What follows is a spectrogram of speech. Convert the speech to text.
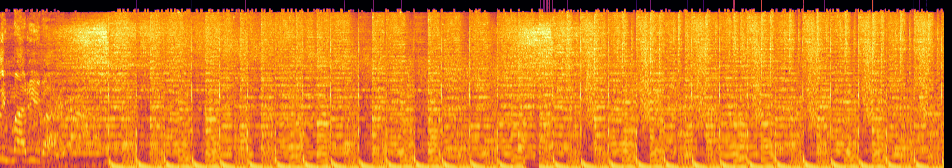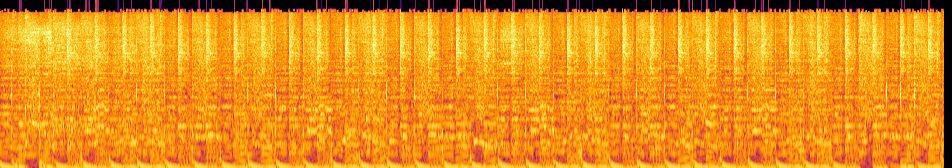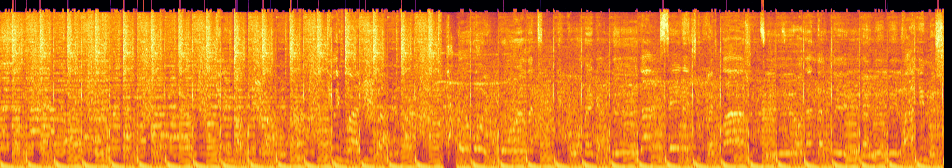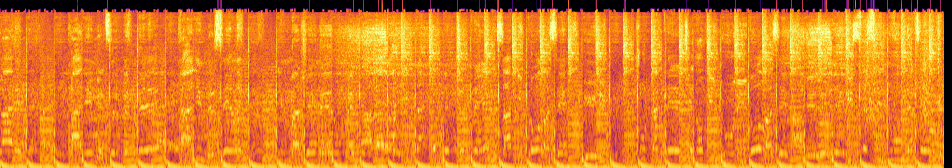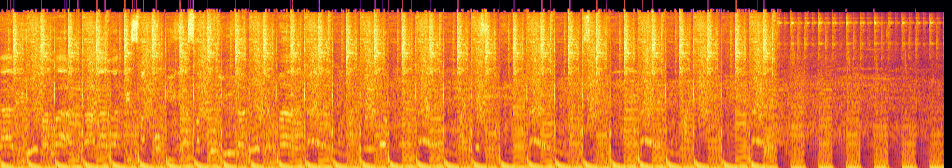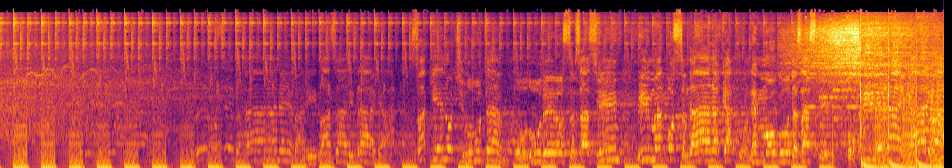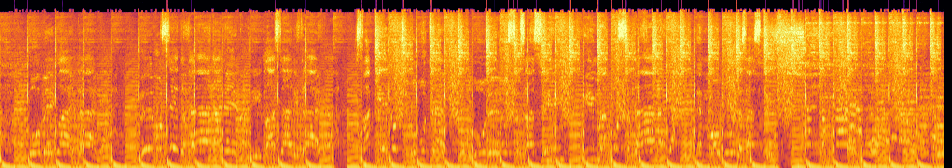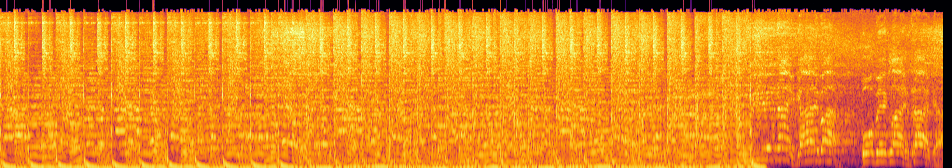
Kelly Mariba. Svake noći lutam, poludeo sam sa svim. Ima osam dana kako ne mogu da zaspim. Pokrivena je gajba pobegla je draga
